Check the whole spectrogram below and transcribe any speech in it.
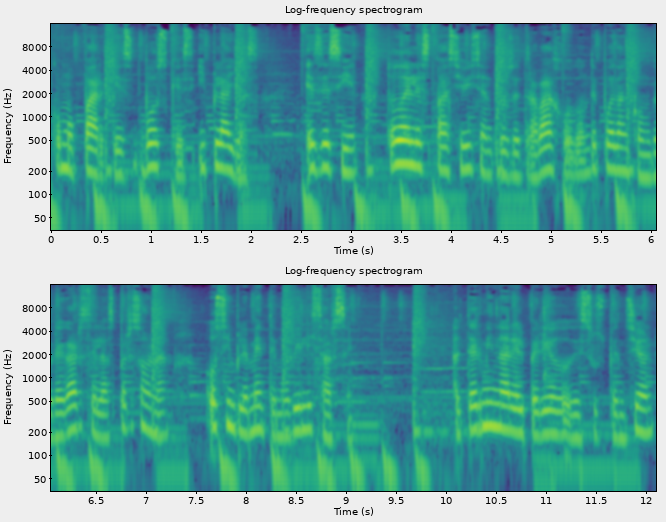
como parques, bosques y playas, es decir, todo el espacio y centros de trabajo donde puedan congregarse las personas o simplemente movilizarse. Al terminar el periodo de suspensión,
